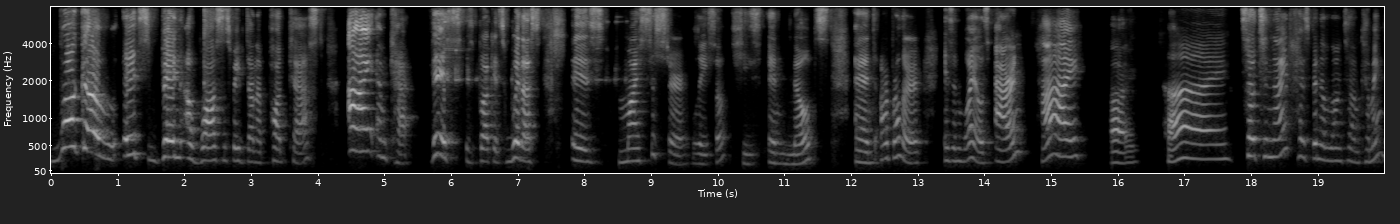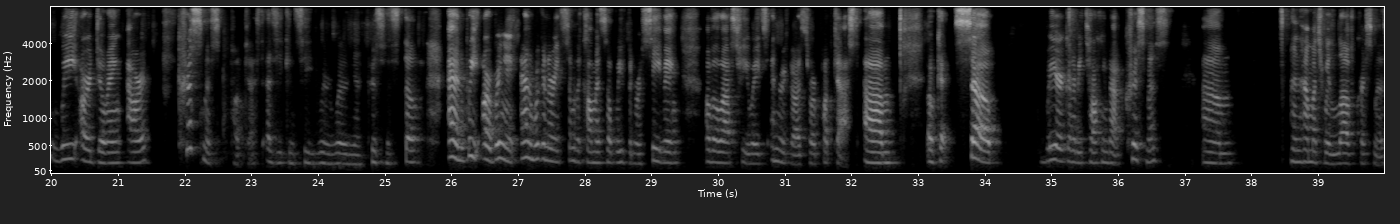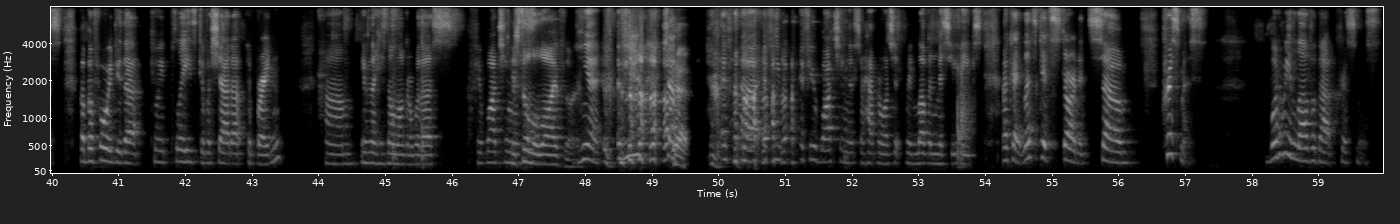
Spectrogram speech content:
Welcome. It's been a while since we've done a podcast. I am Kat. This is Buckets. With us is my sister, Lisa. She's in Melbs. And our brother is in Wales. Aaron, hi. Hi. Hi. So tonight has been a long time coming. We are doing our Christmas podcast. As you can see, we're wearing our Christmas stuff, and we are bringing and we're going to read some of the comments that we've been receiving over the last few weeks in regards to our podcast. Um, okay, so we are going to be talking about Christmas. Um, and how much we love Christmas. But before we do that, can we please give a shout out to Braden? Um, even though he's no longer with us, you're watching He's this, still alive though. Yeah. If, you, Yeah. if, uh, if you if you're watching this or happen to watch it, we love and miss you heaps. Okay, let's get started. So, Christmas. What do we love about Christmas?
